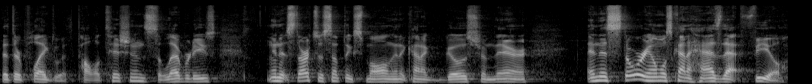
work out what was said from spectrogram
that they're plagued with politicians, celebrities. And it starts with something small and then it kind of goes from there. And this story almost kind of has that feel.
